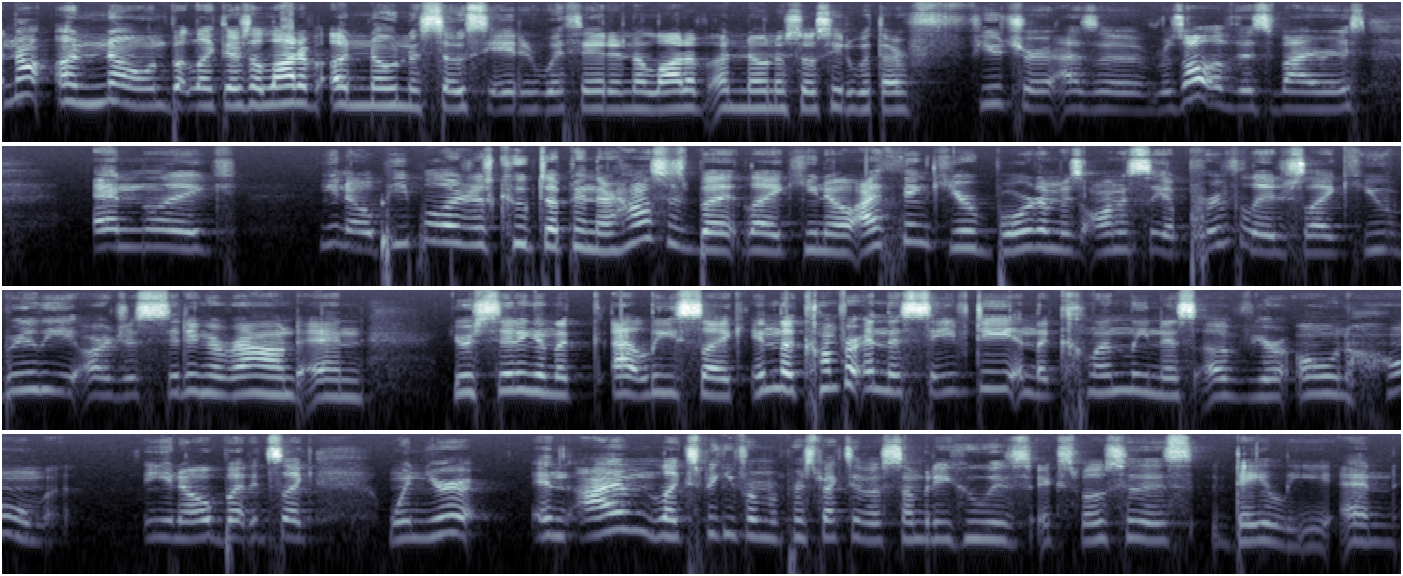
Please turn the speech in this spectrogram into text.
not unknown but like there's a lot of unknown associated with it and a lot of unknown associated with our future as a result of this virus and like you know people are just cooped up in their houses but like you know i think your boredom is honestly a privilege like you really are just sitting around and you're sitting in the at least like in the comfort and the safety and the cleanliness of your own home, you know. But it's like when you're and I'm like speaking from a perspective of somebody who is exposed to this daily, and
